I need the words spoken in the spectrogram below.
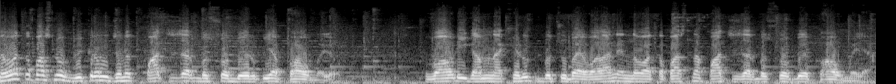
નવા કપાસનો વિક્રમજનક પાંચ હજાર બસો બે રૂપિયા ભાવ મળ્યો. વાવડી ગામના ખેડૂત બચુભાઈ વાળાને નવા કપાસના પાંચ હજાર બસો બે ભાવ મળ્યા.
